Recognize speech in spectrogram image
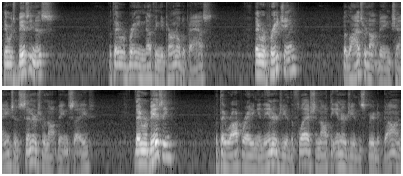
There was busyness, but they were bringing nothing eternal to pass. They were preaching, but lives were not being changed and sinners were not being saved. They were busy, but they were operating in the energy of the flesh and not the energy of the Spirit of God.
